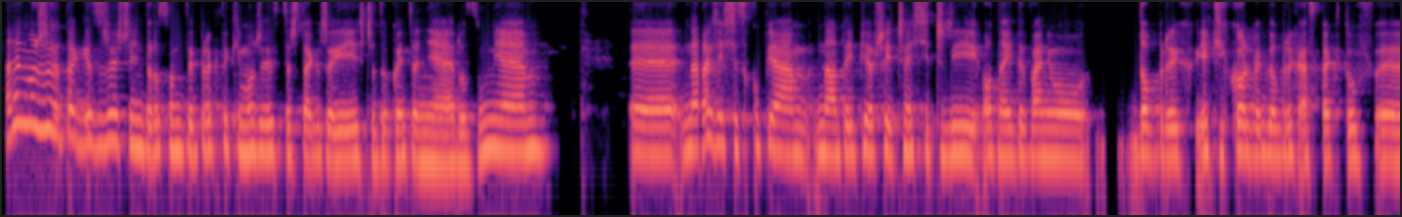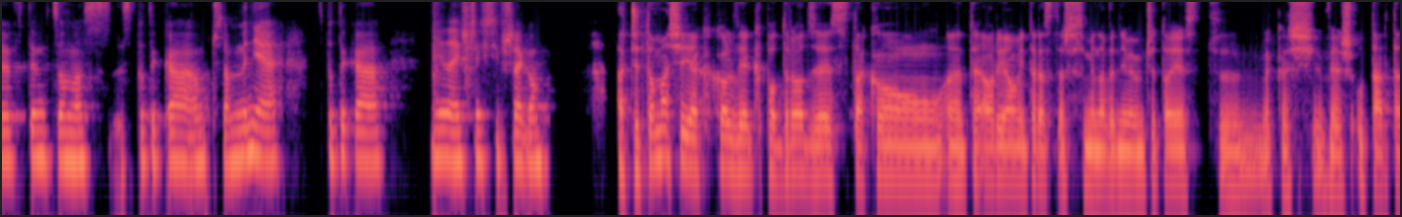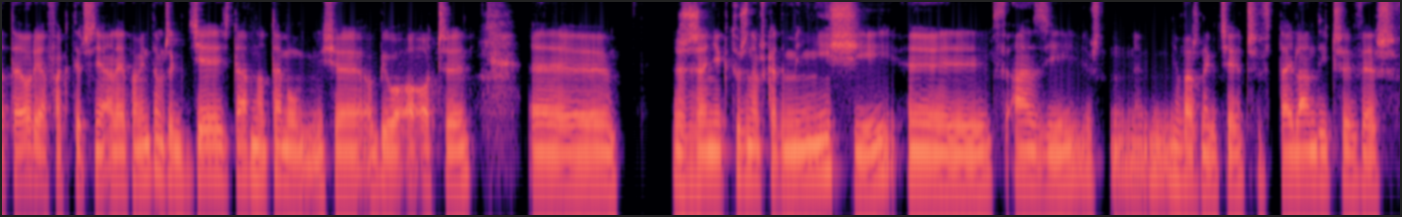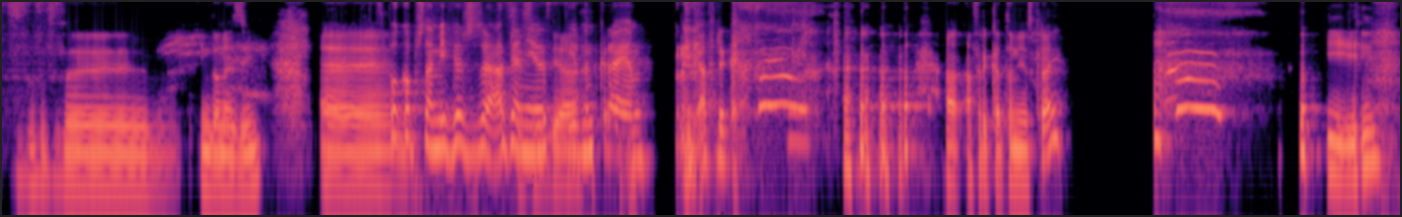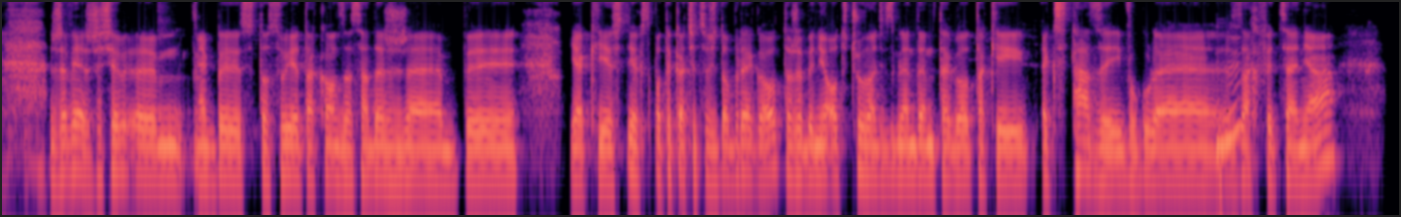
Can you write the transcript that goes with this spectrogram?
Ale może tak jest, że jeszcze nie dorosłam do tej praktyki, może jest też tak, że jej jeszcze do końca nie rozumiem. Yy, na razie się skupiam na tej pierwszej części, czyli odnajdywaniu dobrych, jakichkolwiek dobrych aspektów yy, w tym, co nas spotyka, czy tam mnie spotyka nie najszczęśliwszego. A czy to ma się jakkolwiek po drodze z taką e, teorią, i teraz też w sumie nawet nie wiem, czy to jest e, jakaś, wiesz, utarta teoria faktycznie, ale ja pamiętam, że gdzieś dawno temu mi się obiło o oczy, yy, że niektórzy na przykład mnisi w Azji, już nieważne gdzie, czy w Tajlandii, czy wiesz, w, w Indonezji. Spoko, przynajmniej wiesz, że Azja nie jest jednym krajem, jak Afryka. A Afryka to nie jest kraj? I że wiesz, że się jakby stosuje taką zasadę, żeby jak, jest, jak spotykacie coś dobrego, to żeby nie odczuwać względem tego takiej ekstazy i w ogóle mhm. zachwycenia,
